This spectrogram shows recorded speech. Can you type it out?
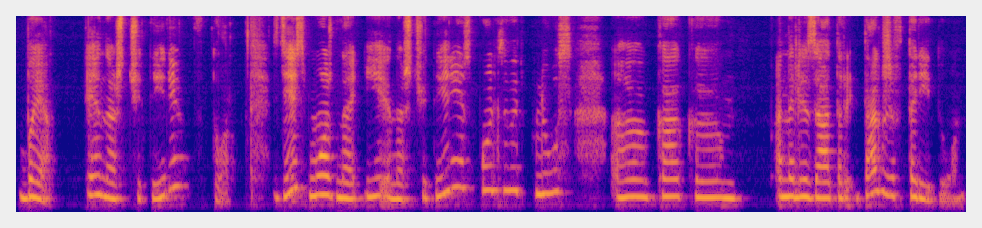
Б NH4 фтор. Здесь можно и NH4 использовать плюс э, как э, анализатор, и также фторид ион.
